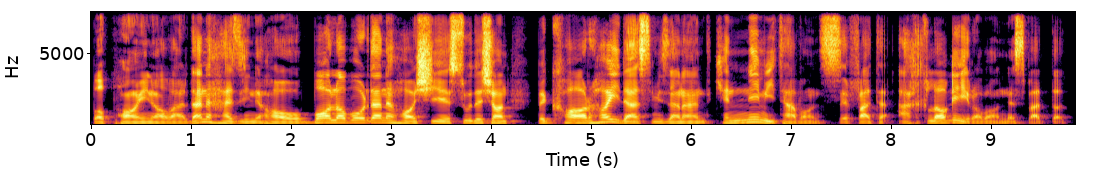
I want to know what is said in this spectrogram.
با پایین آوردن هزینه ها و بالا بردن حاشیه سودشان به کارهایی دست می‌زنند که نمی‌توان صفت اخلاقی را به نسبت داد.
